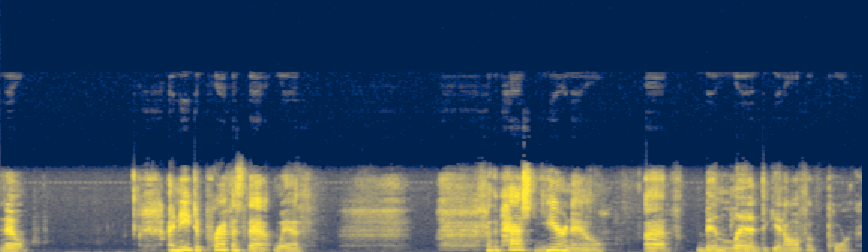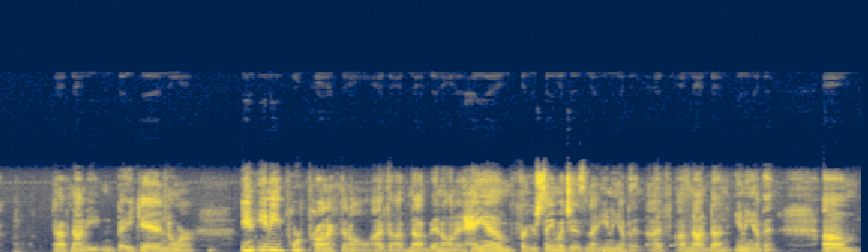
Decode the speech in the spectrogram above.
Now, I need to preface that with for the past year now, I've been led to get off of pork. I've not eaten bacon or in any pork product at all. I've, I've not been on a ham for your sandwiches, not any of it. I've, I've not done any of it. Um,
